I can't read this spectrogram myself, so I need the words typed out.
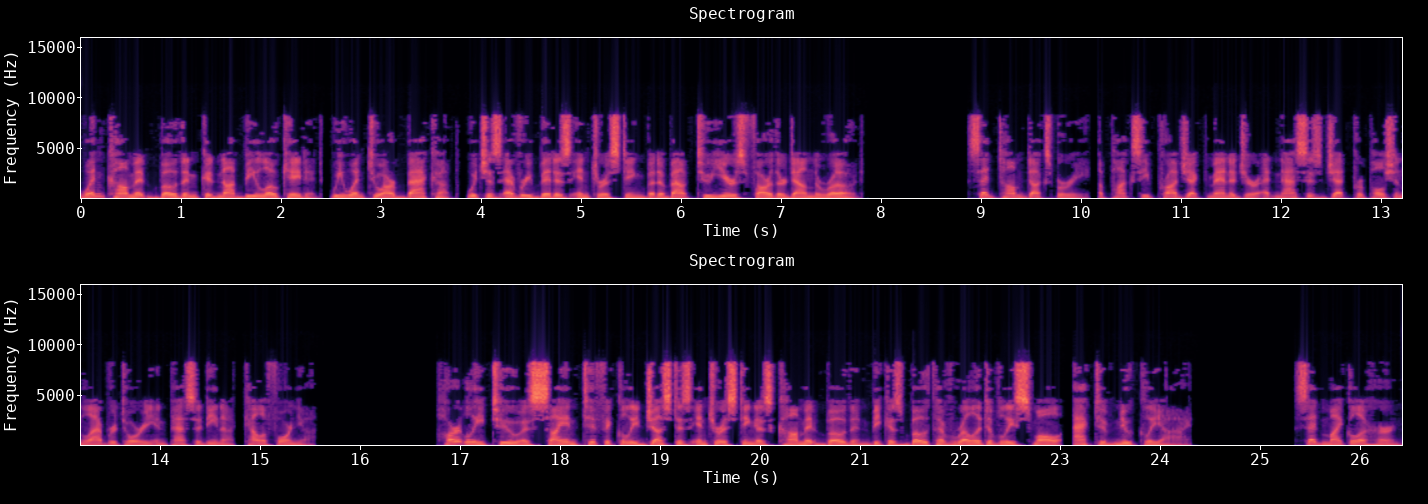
When Comet Boethin could not be located, we went to our backup, which is every bit as interesting but about two years farther down the road," said Tom Duxbury, EPOXI project manager at NASA's Jet Propulsion Laboratory in Pasadena, California. Hartley 2 is scientifically just as interesting as Comet Boethin because both have relatively small, active nuclei. Said Michael A'Hearn,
